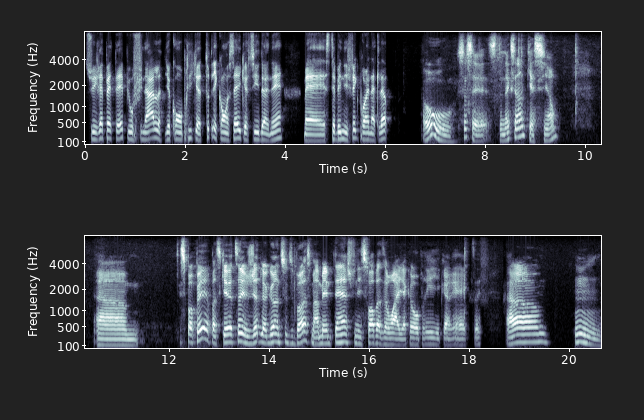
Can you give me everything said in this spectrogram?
tu y répétais, puis au final, il a compris que tous les conseils que tu lui donnais, mais c'était bénéfique pour un athlète. Oh, ça, c'est une excellente question. Euh, c'est pas pire parce que, tu sais, je jette le gars en dessous du boss, mais en même temps, je finis le soir par dire, ouais, il a compris, il est correct, tu sais. Euh, hmm.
